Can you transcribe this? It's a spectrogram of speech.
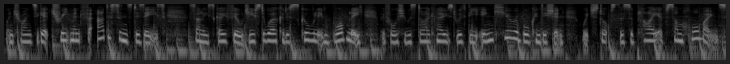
when trying to get treatment for Addison's disease. Sally Schofield used to work at a school in Bromley before she was diagnosed with the incurable condition which stops the supply of some hormones.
